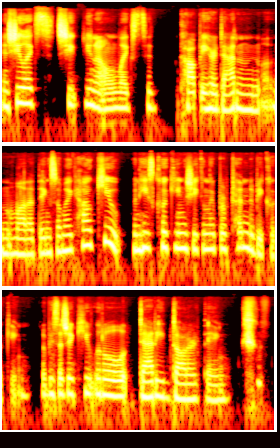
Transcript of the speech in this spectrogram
and she likes she you know likes to copy her dad and a lot of things. So I'm like, how cute when he's cooking, she can like pretend to be cooking. It'll be such a cute little daddy daughter thing.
